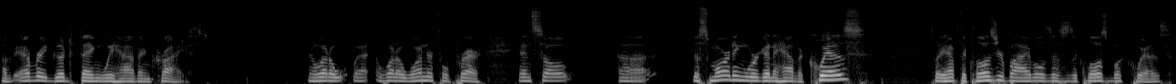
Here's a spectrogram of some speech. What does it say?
of every good thing we have in Christ. And what a what a wonderful prayer. And so uh, this morning we're going to have a quiz. So you have to close your Bibles. This is a closed book quiz.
